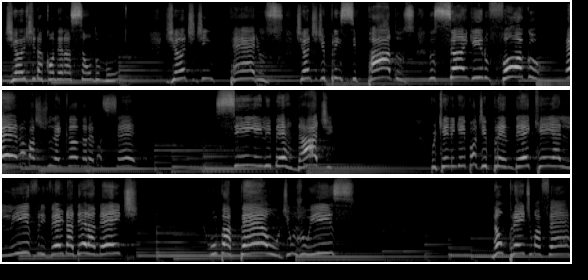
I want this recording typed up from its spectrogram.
diante da condenação do mundo, diante de impérios, diante de principados, no sangue e no fogo. Sim, em liberdade. Porque ninguém pode prender quem é livre verdadeiramente. Um papel de um juiz não prende uma fé.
